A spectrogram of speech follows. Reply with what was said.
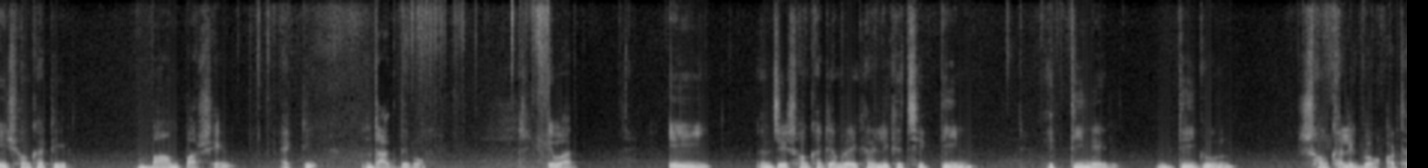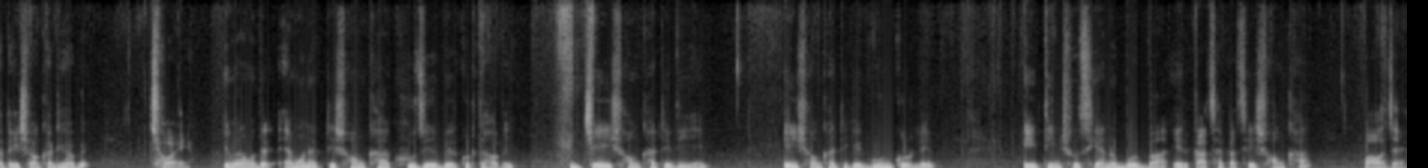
এই সংখ্যাটির বাম পাশে একটি দাগ দেব। এবার এই যে সংখ্যাটি আমরা এখানে লিখেছি তিন, এই তিনের দ্বিগুণ সংখ্যা লিখব, অর্থাৎ এই সংখ্যাটি হবে ছয়। এবার আমাদের এমন একটি সংখ্যা খুঁজে বের করতে হবে, যেই সংখ্যাটি দিয়ে এই সংখ্যাটিকে গুণ করলে এই তিনশো ছিয়ানব্বই বা এর কাছাকাছি সংখ্যা পাওয়া যায়।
